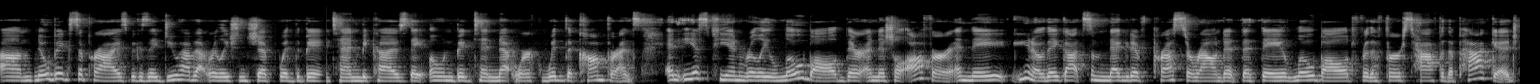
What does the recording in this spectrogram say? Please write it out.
Um, no big surprise because they do have that relationship with the Big Ten because they own Big Ten Network with the conference. And ESPN really lowballed their initial offer and they, you know, they got some negative press around it that they lowballed for the first half of the package.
